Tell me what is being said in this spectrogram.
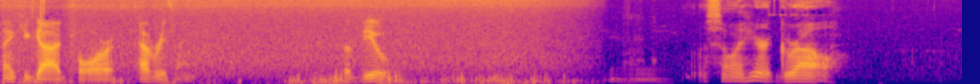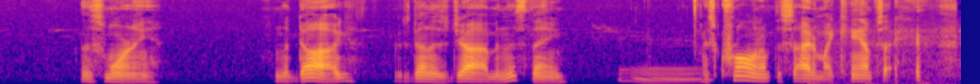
Thank you, God, for everything. The view. So I hear a growl this morning from the dog who's done his job, and this thing hmm. is crawling up the side of my campsite.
